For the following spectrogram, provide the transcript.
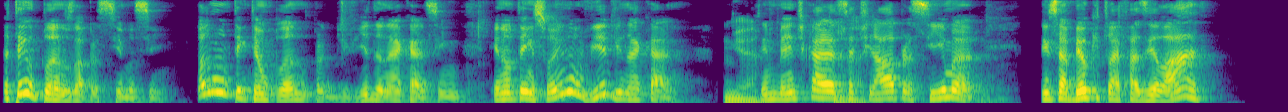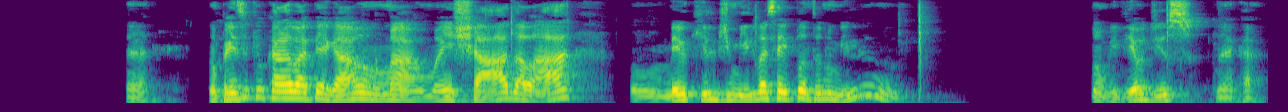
Eu tenho planos lá pra cima, assim. Todo mundo tem que ter um plano de vida, né, cara? Assim, quem não tem sonho não vive, né, cara? Yeah. Simplesmente, cara, se atirar lá pra cima sem saber o que tu vai fazer lá, né? Não pensa que o cara vai pegar uma, uma enxada lá, um meio quilo de milho e vai sair plantando milho. Não viveu disso, né, cara?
